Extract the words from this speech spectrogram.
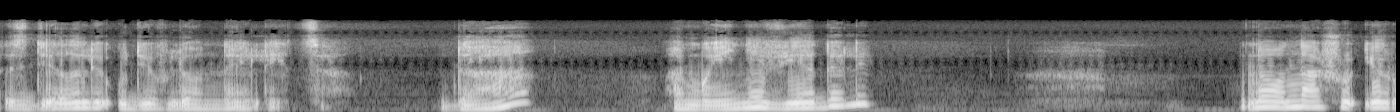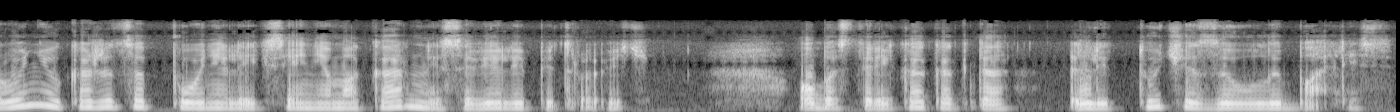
сделали удивленные лица. «Да? А мы и не ведали?» Но нашу иронию, кажется, поняли Ксения Макарна и Савелий Петрович. Оба старика как-то летуче заулыбались.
